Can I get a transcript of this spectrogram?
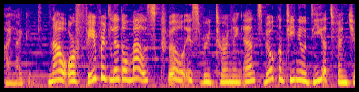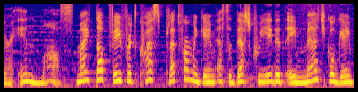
I like it. Now our favorite little mouse, Quill, is returning and will continue the adventure in Moss. My top favorite quest platforming game as the devs created a magical game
